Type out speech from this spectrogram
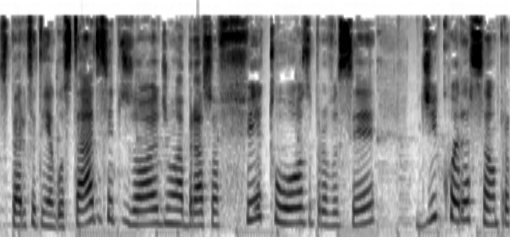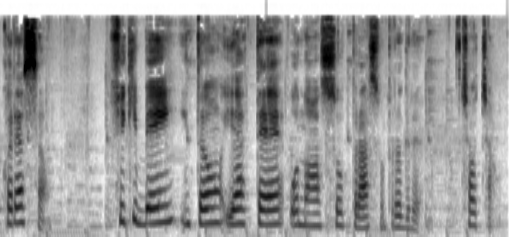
Espero que você tenha gostado desse episódio. Um abraço afetuoso para você, de coração para coração. Fique bem, então, e até o nosso próximo programa. Tchau, tchau.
